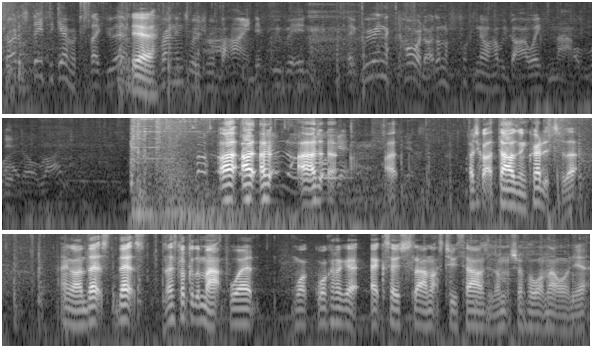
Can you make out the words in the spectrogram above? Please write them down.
Try to stay together, because like, them Yeah. ran into each other behind. If we were in, if we were in the corridor, I don't fucking know how we got away from that. I, I, I, I, I, I, I just got a thousand credits for that. Hang on, let's let's let's look at the map. Where what what can I get? Exo Slam. That's two thousand. I'm not sure if I want that one yet.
